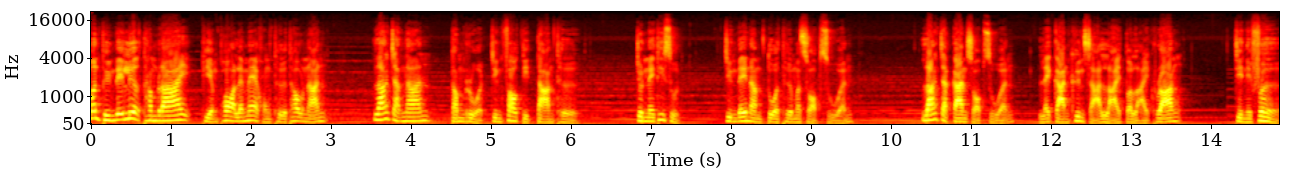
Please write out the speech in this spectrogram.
มันถึงได้เลือกทำร้ายเพียงพ่อและแม่ของเธอเท่านั้น หลังจากนั้นตำรวจจึงเฝ้าติดตามเธอ จนในที่สุดจึงได้นำตัวเธอมาสอบสวน หลังจากการสอบสวนและการขึ้นศาลหลายต่อหลายครั้งเจนนิเฟอร์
